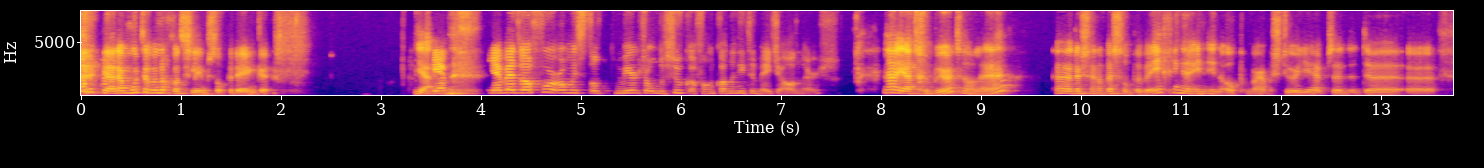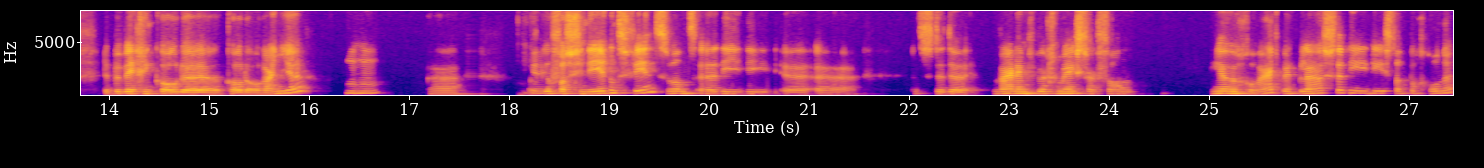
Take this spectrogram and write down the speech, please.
Ja. ja, daar moeten we nog wat slims op bedenken. Ja, Jij, jij bent wel voor om eens dat meer te onderzoeken van kan het niet een beetje anders? nou ja, het gebeurt al, hè? Eh, er zijn al best wel bewegingen in, in openbaar bestuur. Je hebt de, de, de, eh, de beweging Code, Code Oranje. Mhm. eh, wat ik heel fascinerend vind, want eh, die, die, eh, eh, dat is de, de waarnemend burgemeester van Heer Hugo Waard, Bert Blazen, die, die is dat begonnen.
